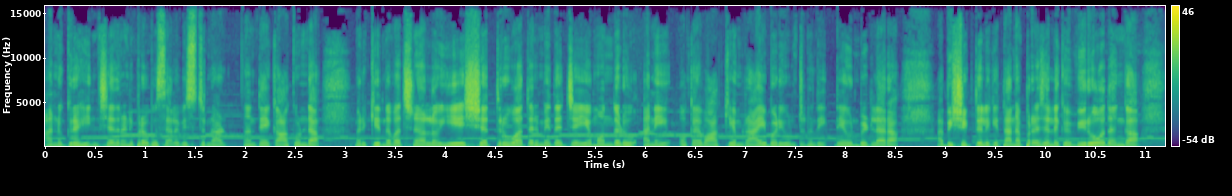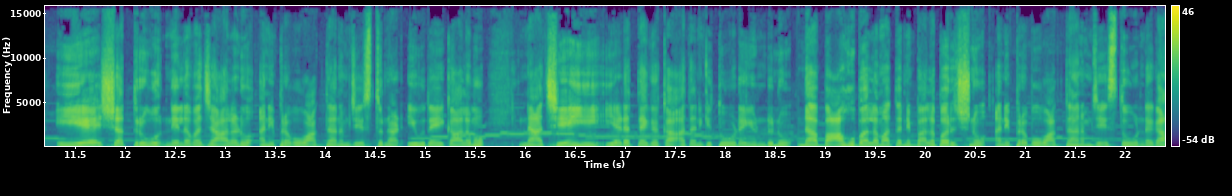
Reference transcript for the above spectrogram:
అనుగ్రహించేదని ప్రభు సెలవిస్తున్నాడు. అంతేకాకుండా మరి కింద వచనాల్లో ఏ శత్రువు అతని మీద జయమొందడు అని ఒక వాక్యం రాయబడి ఉంటున్నది. దేవుని బిడ్లారా అభిషిక్తులకి తన ప్రజలకు విరోధంగా ఏ శత్రువు నిలవజాలడు అని ప్రభు వాగ్దానం చేస్తున్నాడు. ఈ ఉదయకాలము నా చేయి ఎడతెగక అతనికి తోడయుండును నా బాహుబలం అతన్ని బలపరుచును అని ప్రభు వాగ్దానం చేస్తూ ఉండగా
